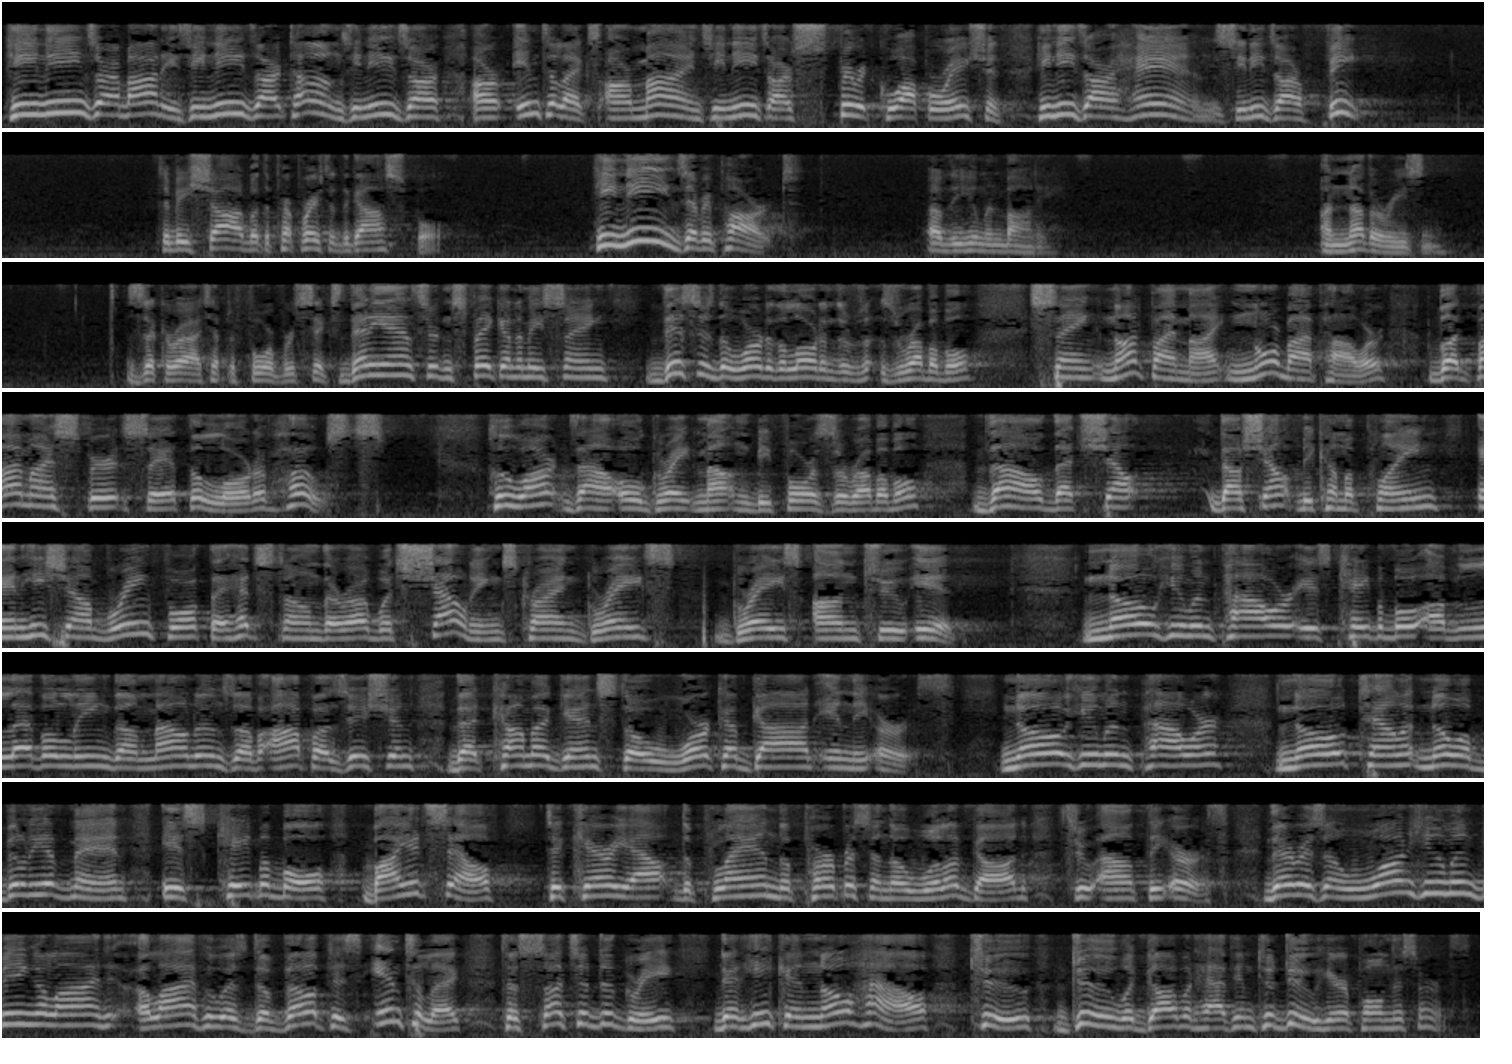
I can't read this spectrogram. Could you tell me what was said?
He needs our bodies. He needs our tongues. He needs our, our intellects, our minds. He needs our spirit cooperation. He needs our hands. He needs our feet to be shod with the preparation of the gospel. He needs every part of the human body another reason. Zechariah chapter 4, verse 6. Then he answered and spake unto me, saying, This is the word of the Lord unto Zerubbabel, saying, Not by might, nor by power, but by my Spirit, saith the Lord of hosts. Who art thou, O great mountain, before Zerubbabel? Thou that shalt thou shalt become a plain, and he shall bring forth the headstone thereof with shoutings, crying, Grace, grace unto it. No human power is capable of leveling the mountains of opposition that come against the work of God in the earth. No human power, no talent, no ability of man is capable by itself to carry out the plan, the purpose, and the will of God throughout the earth. There isn't one human being alive, alive who has developed his intellect to such a degree that he can know how to do what God would have him to do here upon this earth.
